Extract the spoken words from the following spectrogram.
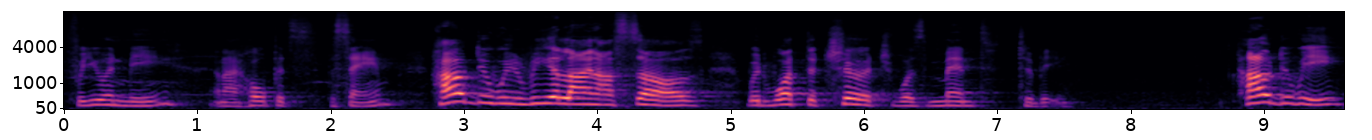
for you and me, and I hope it's the same. How do we realign ourselves with what the church was meant to be? How do we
